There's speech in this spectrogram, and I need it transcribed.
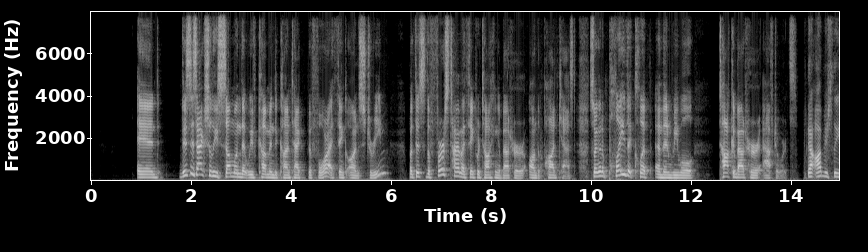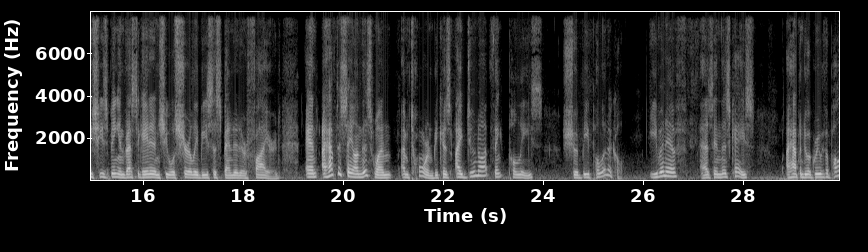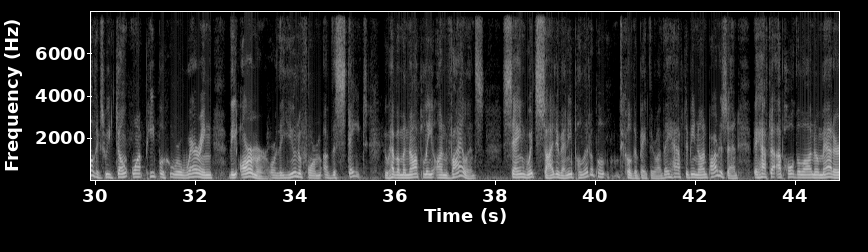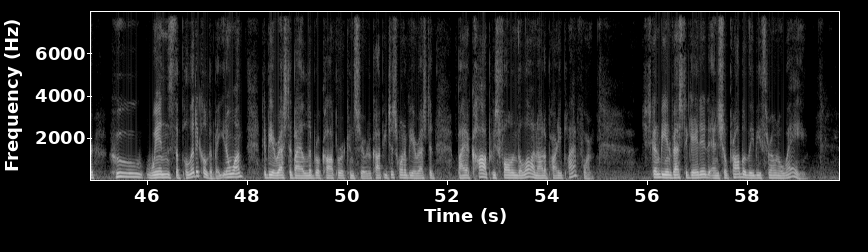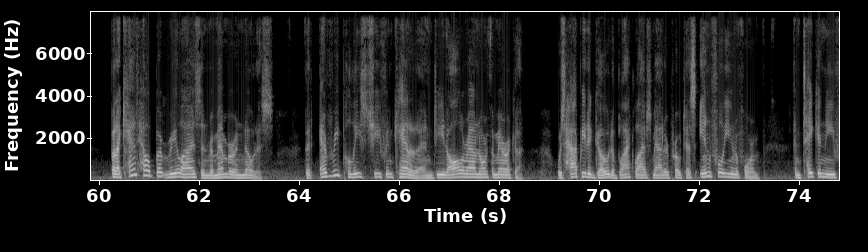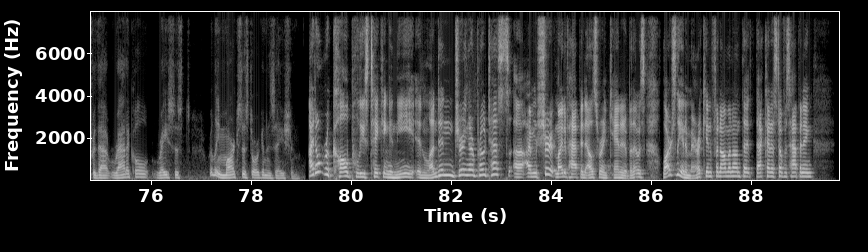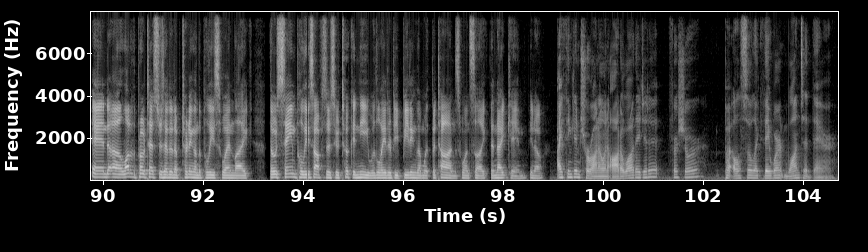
And this is actually someone that we've come into contact before, I think on stream, but this is the first time I think we're talking about her on the podcast. So I'm going to play the clip and then we will talk about her afterwards. Now, obviously, she's being investigated and she will surely be suspended or fired. And I have to say on this one, I'm torn because I do not think police should be political. Even if, as in this case, I happen to agree with the politics. We don't want people who are wearing the armor or the uniform of the state, who have a monopoly on violence, saying which side of any political debate they're on. They have to be nonpartisan. They have to uphold the law no matter who wins the political debate. You don't want to be arrested by a liberal cop or a conservative cop. You just want to be arrested by a cop who's following the law, not a party platform. She's going to be investigated and she'll probably be thrown away. But I can't help but realize and remember and notice that every police chief in Canada, indeed all around North America, was happy to go to Black Lives Matter protests in full uniform and take a knee for that radical, racist, really Marxist organization. I don't recall police taking a knee in London during our protests. Uh, I'm sure it might have happened elsewhere in Canada, but that was largely an American phenomenon that that kind of stuff was happening. And uh, a lot of the protesters ended up turning on the police when, like, those same police officers who took a knee would later be beating them with batons once, like, the night came, you know? I think in Toronto and Ottawa they did it for sure, But also, like, they weren't wanted there.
